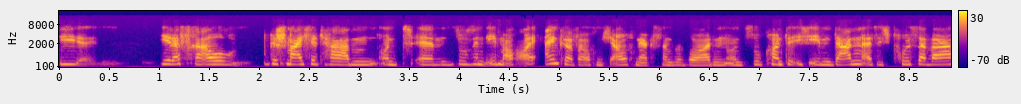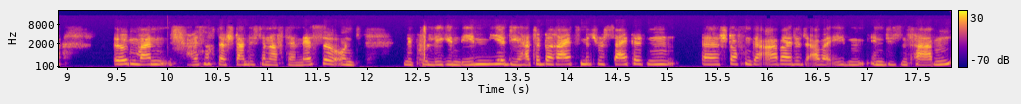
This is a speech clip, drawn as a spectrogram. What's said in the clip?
die jeder Frau geschmeichelt haben. Und ähm, so sind eben auch Einkäufer auf mich aufmerksam geworden. Und so konnte ich eben dann, als ich größer war, irgendwann, ich weiß noch, da stand ich dann auf der Messe und eine Kollegin neben mir, die hatte bereits mit recycelten äh, Stoffen gearbeitet, aber eben in diesen Farben.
